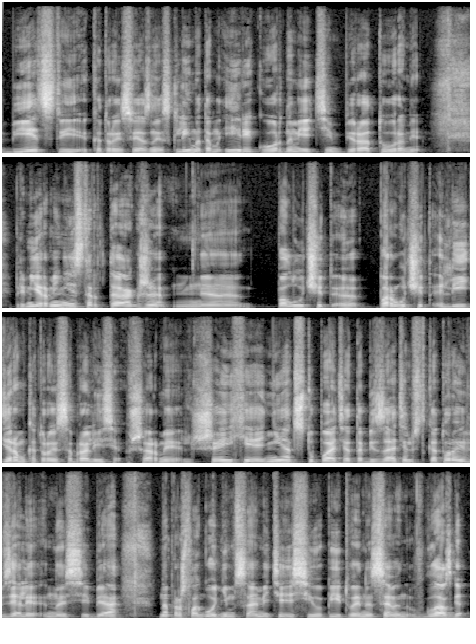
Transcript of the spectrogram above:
бедствий, которые связаны с климатом и рекордными температурами. Премьер-министр также получит, э, поручит лидерам, которые собрались в Шарме-эль-Шейхе, не отступать от обязательств, которые взяли на себя на прошлогоднем саммите COP27 в Глазго,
